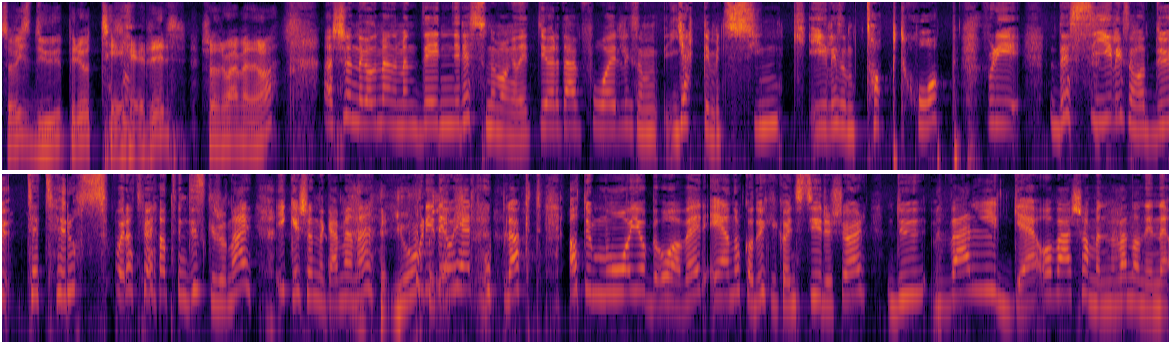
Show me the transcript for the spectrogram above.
Så hvis du prioriterer Skjønner du hva jeg mener nå? Jeg skjønner hva du mener, men den resonnementet ditt gjør at jeg får liksom hjertet mitt synke i liksom tapt håp. Fordi det sier liksom at du, til tross for at vi har hatt en diskusjon her, ikke skjønner hva jeg mener. Jo, Fordi det er jo helt opplagt at du må jobbe over, er noe du ikke kan styre sjøl. Du velger å være sammen med vennene dine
